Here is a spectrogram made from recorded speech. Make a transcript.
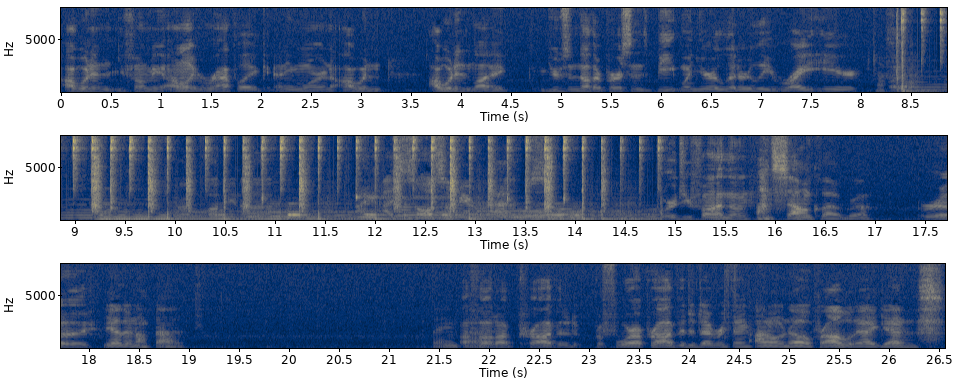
I wouldn't you feel me? I don't even rap like anymore and I wouldn't I wouldn't like use another person's beat when you're literally right here. I Like, Bro, fucking, uh, I, I saw some of your raps where'd you find them? on SoundCloud, bro. Really? Yeah, they're not bad. They ain't I thought I privated before I privated everything. I don't know, probably, I guess.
